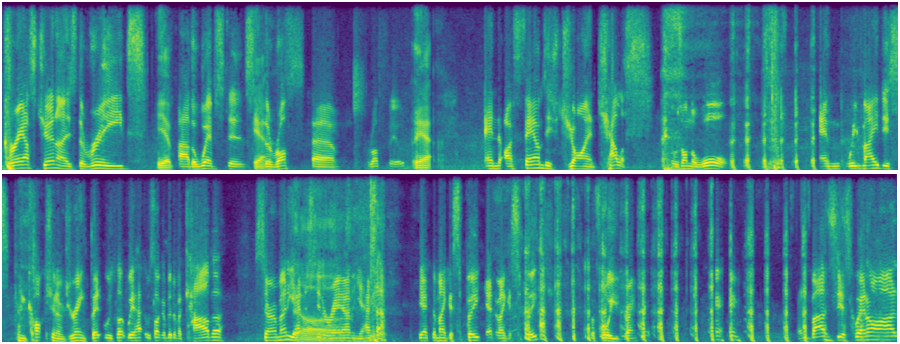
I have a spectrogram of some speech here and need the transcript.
grouse journos, the Reeds, Yep. uh, the Websters, Yeah. the Roth, uh, Rothfield, Yeah. and I found this giant chalice. It was on the wall, and we made this concoction of drink, but it was like we had, it was like a bit of a kava ceremony. You had to sit Oh. around and you had to you had to make a speech. You had to make a speech before you drank it. and, and Buzz just went, "Oh, I,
